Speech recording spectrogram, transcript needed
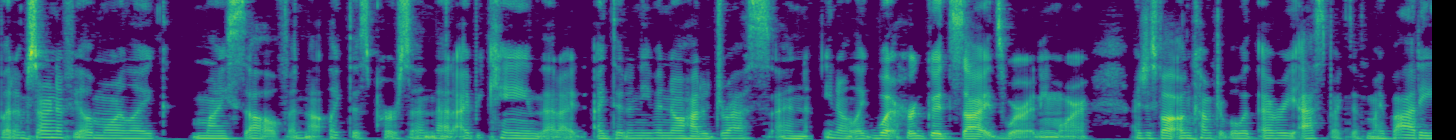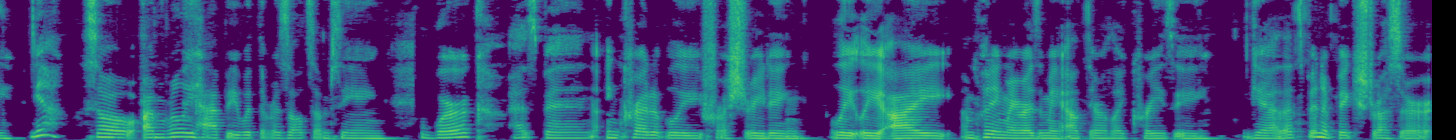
but I'm starting to feel more like myself and not like this person that I became that I I didn't even know how to dress and you know like what her good sides were anymore. I just felt uncomfortable with every aspect of my body. Yeah, so I'm really happy with the results I'm seeing. Work has been incredibly frustrating lately. I am putting my resume out there like crazy. Yeah, that's been a big stressor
